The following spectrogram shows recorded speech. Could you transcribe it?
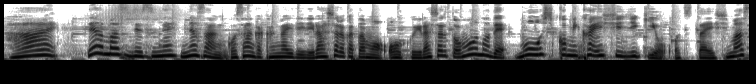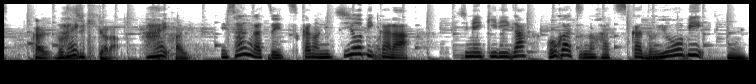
はい。ではまずですね、皆さんご参加考えていらっしゃる方も多くいらっしゃると思うので、申し込み開始時期をお伝えします。はい、まず時期から。はい。はい。え3月5日の日曜日から締め切りが5月の20日土曜日、うん。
